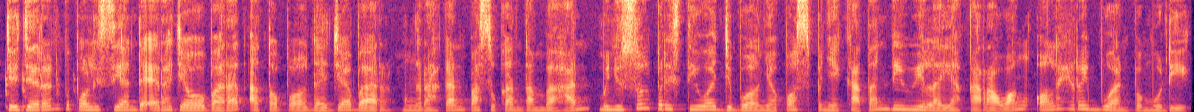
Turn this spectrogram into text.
Jajaran Kepolisian Daerah Jawa Barat atau Polda Jabar mengerahkan pasukan tambahan menyusul peristiwa jebolnya pos penyekatan di wilayah Karawang oleh ribuan pemudik.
